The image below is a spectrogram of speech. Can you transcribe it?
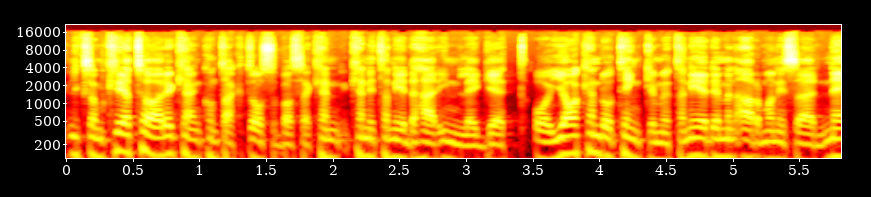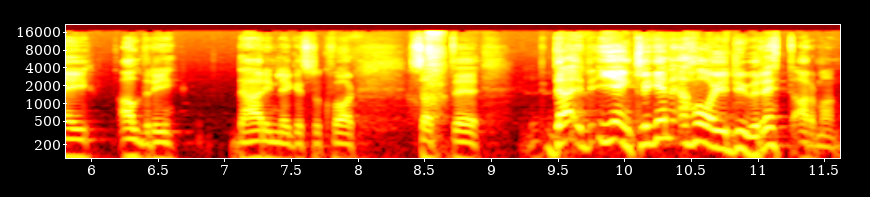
liksom, kreatörer kan kontakta oss och bara säga kan, kan ni ta ner det här inlägget? Och jag kan då tänka mig att ta ner det, men Arman är så här, nej, aldrig. Det här inlägget står kvar. Så att, eh, där, egentligen har ju du rätt Arman.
